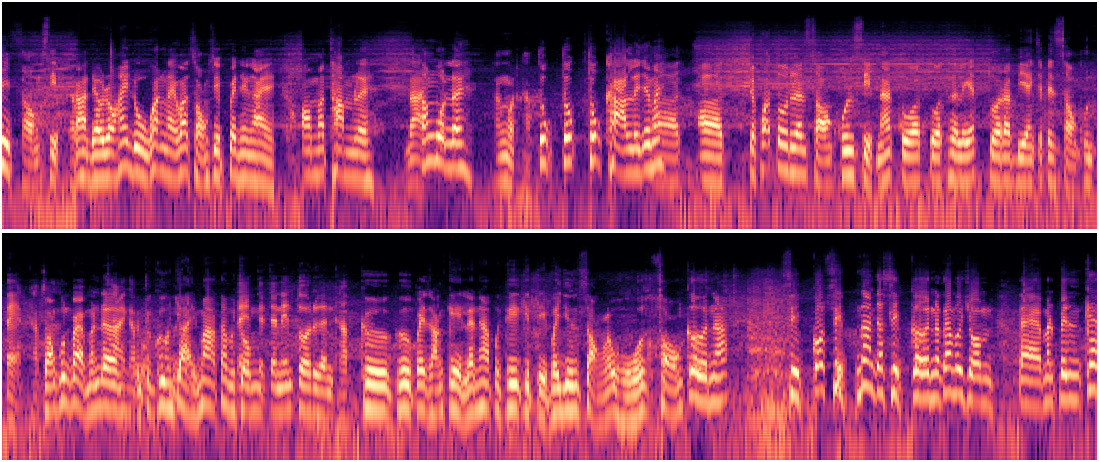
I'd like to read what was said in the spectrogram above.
สิบครับอะเดี๋ยวเราให้ดูข้างในว่า 20 เป็นยังไง เอามาทำเลยได้ทั้งหมดเลย ทั้งหมดครับ ทุกทุกทุกคานเลยใช่ไหมเอ่อเอ่อเฉพาะตัวเรือน2คูณ10 นะ ตัวตัวเทอร์เลสตัวระเบียงจะเป็น2คูณ8ครับ สองคูณแปดเหมือนเดิมใช่ครับผม คือใหญ่มากท่านผู้ชแต่มจะจะเน้นตัวเรือนครับ คือคือไปสังเกตแล้วนะครับเมื่อกี้กิติไปยืนส่องแล้วโอ้โหสองเกินนะสิบก็สิบน่าจะสิบเกินนะท่านผู้ชม แต่มันเป็นแค่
